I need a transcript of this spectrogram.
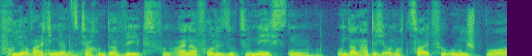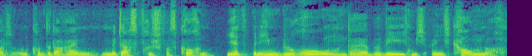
Früher war ich den ganzen Tag unterwegs, von einer Vorlesung zur nächsten. Und dann hatte ich auch noch Zeit für Unisport und konnte daheim mittags frisch was kochen. Jetzt bin ich im Büro und daher bewege ich mich eigentlich kaum noch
